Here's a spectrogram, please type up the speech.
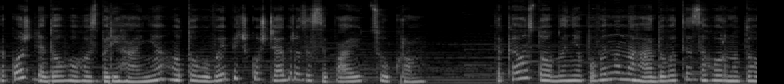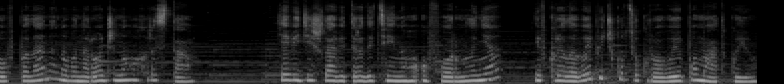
Також для довгого зберігання готову випічку щедро засипають цукром. Таке оздоблення повинно нагадувати загорнутого в пелене новонародженого Христа. Я відійшла від традиційного оформлення і вкрила випічку цукровою помадкою.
